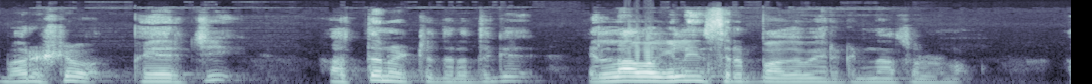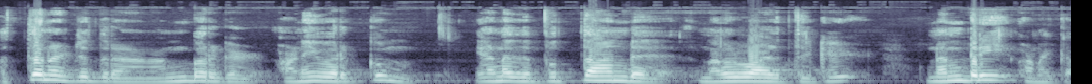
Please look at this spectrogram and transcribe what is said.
வருஷம் பயிற்சி அஸ்த நட்சத்திரத்துக்கு எல்லா வகையிலையும் சிறப்பாகவே இருக்குன்னு தான் சொல்லணும். அஸ்த நட்சத்திர நண்பர்கள் அனைவருக்கும் எனது புத்தாண்டு நல்வாழ்த்துக்கள். நன்றி வணக்கம்.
